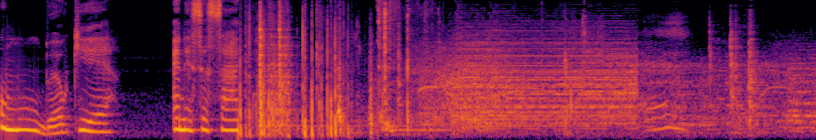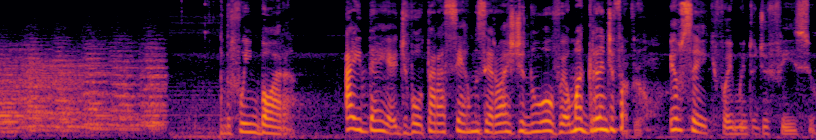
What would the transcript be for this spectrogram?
O mundo é o que é. É necessário. Foi embora. A ideia de voltar a sermos heróis de novo é uma grande. Eu sei que foi muito difícil.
